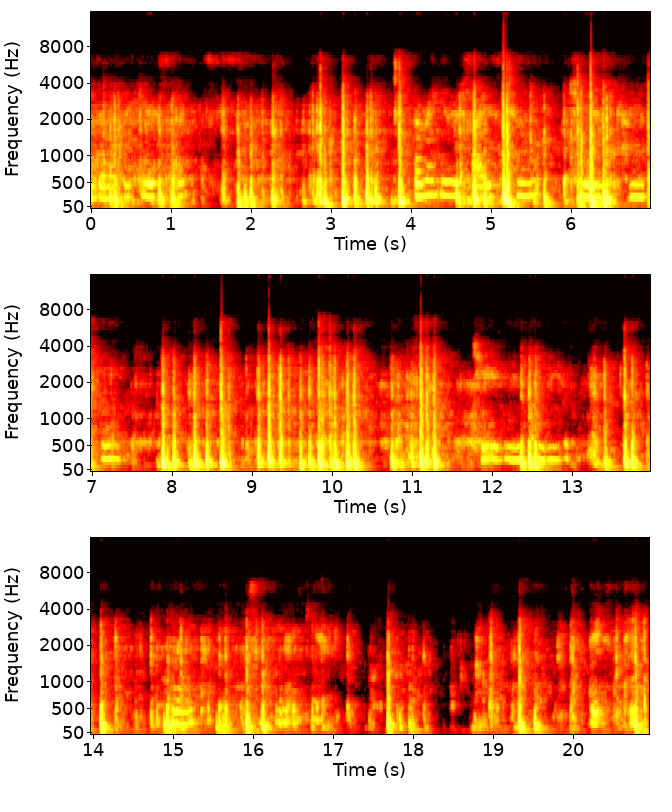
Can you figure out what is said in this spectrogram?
And then over here sits a regular size two chair kind of thing. Chairs and everything. Let me put something right here. The table.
